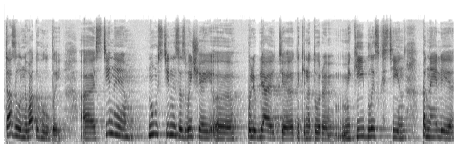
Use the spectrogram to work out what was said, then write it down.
та зеленувато-голубий. Е, Стіни. Ну, стіни зазвичай е, полюбляють е, такі натури: м'який блиск стін, панелі,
